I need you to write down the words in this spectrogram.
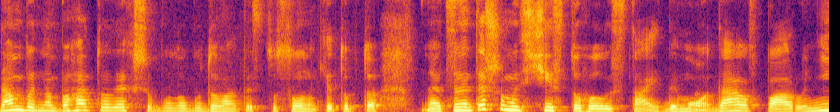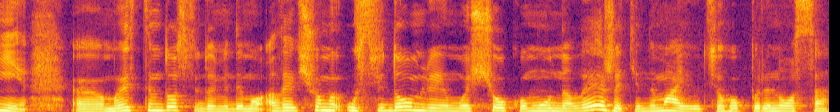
нам би набагато легше було будувати стосунки. Тобто е, це не те, що ми з чистого листа йдемо да, в пару. Ні, ми з тим досвідом йдемо. Але якщо ми усвідомлюємо, що кому належить, і немає цього переноса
